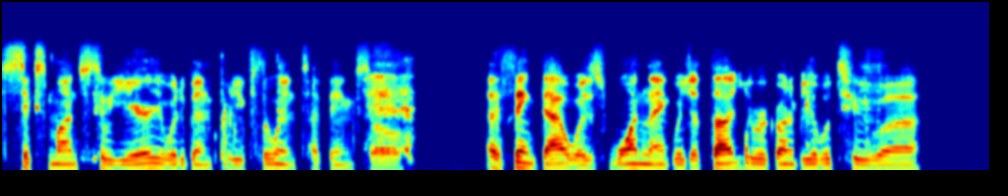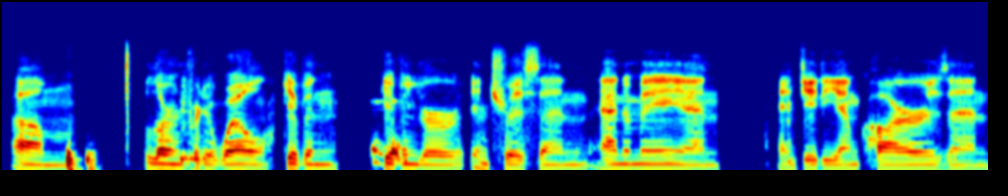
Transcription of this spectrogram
six months to a year. You would have been pretty fluent, I think. So, I think that was one language I thought you were going to be able to uh, um, learn pretty well, given given your interest in anime and and JDM cars and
